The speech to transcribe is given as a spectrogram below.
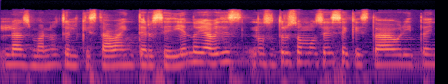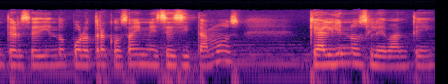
las manos del que estaba intercediendo y a veces nosotros somos ese que está ahorita intercediendo por otra cosa y necesitamos que alguien nos levante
